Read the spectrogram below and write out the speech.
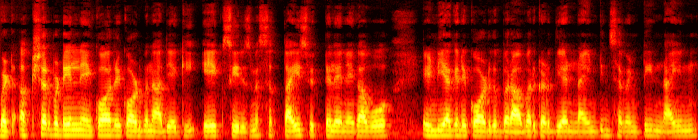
बट अक्षर पटेल ने एक और रिकॉर्ड बना दिया कि एक सीरीज़ में सत्ताईस विकटें लेने का, वो इंडिया के रिकॉर्ड के बराबर कर दिया। 1979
